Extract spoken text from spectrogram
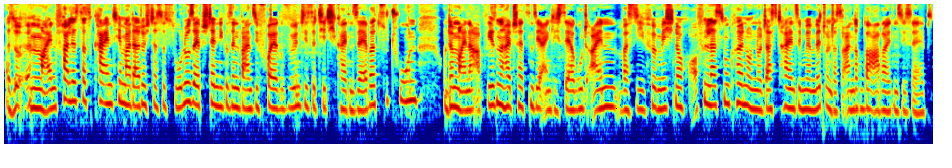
Also in meinem Fall ist das kein Thema. Dadurch, dass es Solo-Selbstständige sind, waren sie vorher gewöhnt, diese Tätigkeiten selber zu tun. Und in meiner Abwesenheit schätzen sie eigentlich sehr gut ein, was sie für mich noch offen lassen können. Und nur das teilen sie mir mit und das andere bearbeiten sie selbst.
